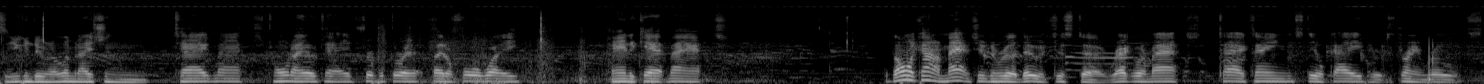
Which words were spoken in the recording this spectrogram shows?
So you can do an elimination tag match, tornado tag, triple threat, fatal four way, handicap match. But the only kind of match you can really do is just a regular match, tag team, steel cage, or extreme rules.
